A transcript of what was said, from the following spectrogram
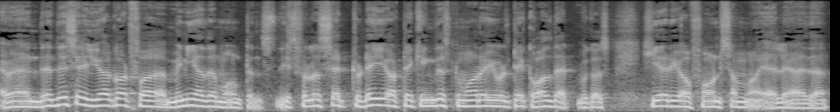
And then they say you are God for many other mountains. These fellows said today you are taking this, tomorrow you will take all that because here you have found some uh, the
